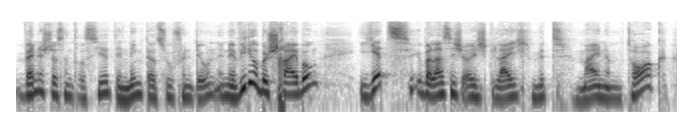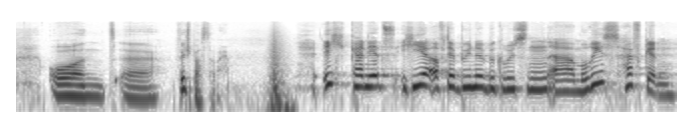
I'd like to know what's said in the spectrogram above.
Wenn euch das interessiert, den Link dazu findet ihr unten in der Videobeschreibung. Jetzt überlasse ich euch gleich mit meinem Talk und äh, viel Spaß dabei. Ich kann jetzt hier auf der Bühne begrüßen äh, Maurice Höfgen.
